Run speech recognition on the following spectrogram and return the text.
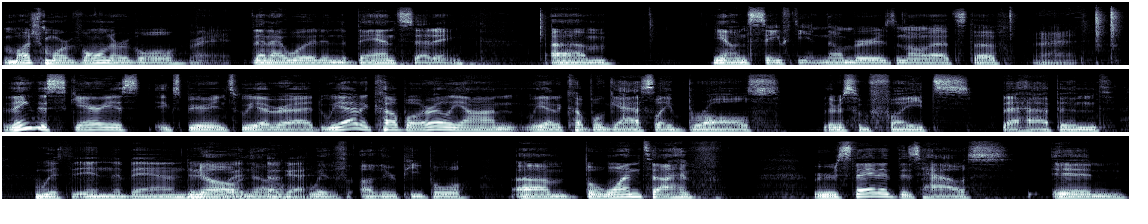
much more vulnerable Right. than I would in the band setting. Um, you know, and safety and numbers and all that stuff. Right. I think the scariest experience we ever had, we had a couple early on, we had a couple gaslight brawls. There were some fights that happened. Within the band? or No, with- no, Okay. with other people. Um, but one time we were staying at this house in,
